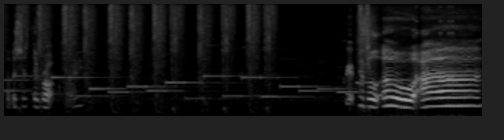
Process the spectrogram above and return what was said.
That was just a rock, right? Grit Pebble. Oh, uh...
